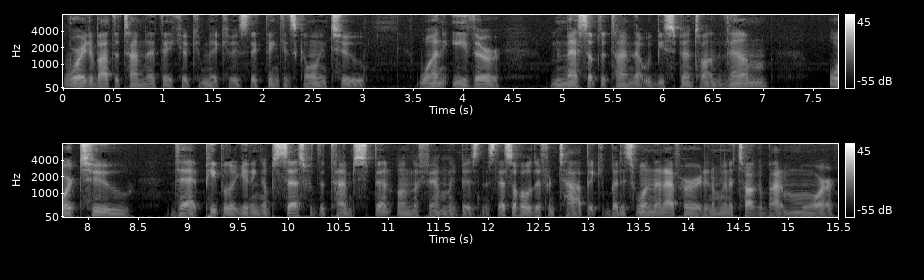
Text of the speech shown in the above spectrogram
worried about the time that they could commit because they think it's going to, one, either mess up the time that would be spent on them, or two, that people are getting obsessed with the time spent on the family business. That's a whole different topic, but it's one that I've heard, and I'm going to talk about it more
